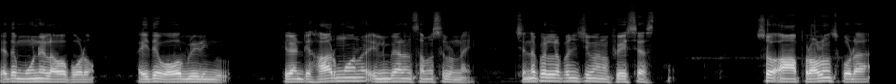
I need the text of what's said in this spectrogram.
లేదా మూడు నెలలు అవ్వకపోవడం అయితే ఓవర్ బ్లీడింగ్ ఇలాంటి హార్మోనల్ ఇన్బ్యాలెన్స్ సమస్యలు ఉన్నాయి. చిన్నపిల్లల నుంచి మనం ఫేస్ చేస్తాం. సో ఆ ప్రాబ్లమ్స్ కూడా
